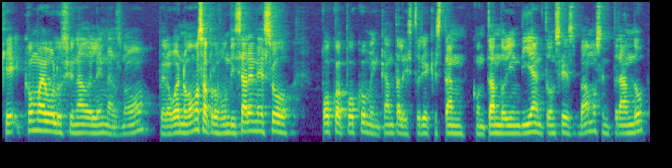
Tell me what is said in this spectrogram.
tiempo. ¿Cómo ha evolucionado Elenas, no? Pero bueno, vamos a profundizar en eso poco a poco. Me encanta la historia que están contando hoy en día, entonces vamos entrando.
